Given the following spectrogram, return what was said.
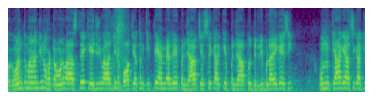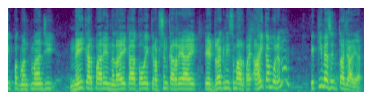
ਭਗਵੰਤ ਮਾਨ ਜੀ ਨੂੰ ਹਟਾਉਣ ਵਾਸਤੇ ਕੇਜਰੀਵਾਲ ਜੀ ਨੇ ਬਹੁਤ ਯਤਨ ਕੀਤੇ। ਐਮਐਲਏ ਪੰਜਾਬ 'ਚ ਇਸੇ ਕਰਕੇ ਪੰਜਾਬ ਤੋਂ ਦਿੱਲੀ ਬੁਲਾਏ ਗਏ ਸੀ। ਉਹਨਾਂ ਨੂੰ ਕਿਹਾ ਗਿਆ ਸੀਗਾ ਕਿ ਭਗਵੰਤ ਮਾਨ ਜੀ ਨਹੀਂ ਕਰ ਪਾ ਰਹੇ, ਨਲਾਇਕ ਆ, ਕਹੋ ਇਹ ਕਰਪਸ਼ਨ ਕਰ ਰਿਹਾ ਏ, ਇਹ ਡਰਗ ਨਹੀਂ ਸੰਭਾਲ ਪਾਏ। ਆਹੀ ਕੰਮ ਹੋ ਰਿਹਾ ਨਾ ਹੁਣ? ਇਹ ਕੀ ਮੈਸੇਜ ਦਿੱਤਾ ਜਾ ਰਿਹਾ? ਹੈ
